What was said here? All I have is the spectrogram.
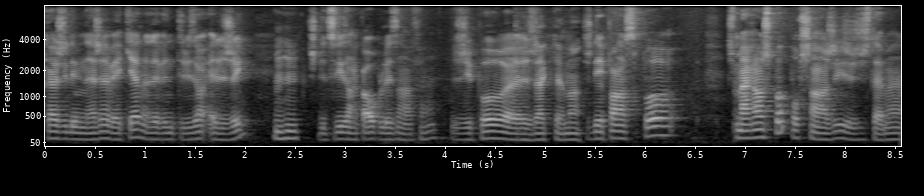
quand j'ai déménagé avec elle, elle avait une télévision LG. Mhm. Je l'utilise encore pour les enfants. J'ai pas. euh, Exactement. je dépense pas. Je m'arrange pas pour changer, justement,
